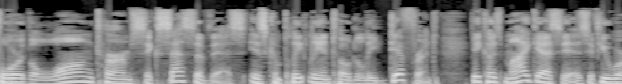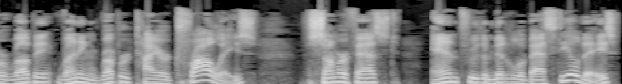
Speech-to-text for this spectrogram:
for the long term success of this is completely and totally different. Because my guess is if you were running rubber tire trolleys, Summerfest and through the middle of Bastille days,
